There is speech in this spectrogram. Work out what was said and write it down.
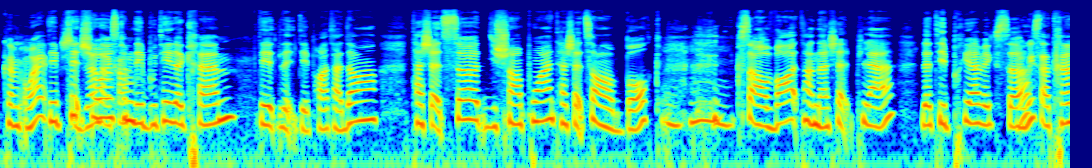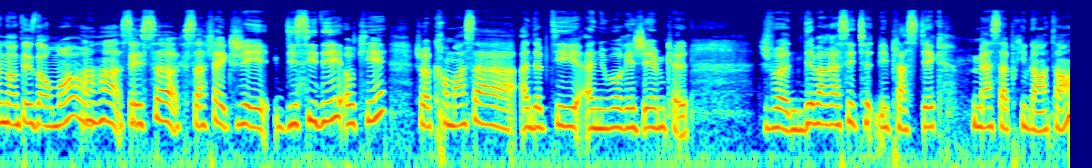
comme. Ouais, Des petites choses comme des bouteilles de crème, des, des, pâtes à dents, t'achètes ça, du shampoing, t'achètes ça en bulk. Mhm. Ça en va, t'en achètes plein. Là, t'es pris avec ça. Ah oui, ça traîne dans tes armoires. Ah, ah, c'est ça. Ça fait que j'ai décidé, OK, je vais commencer à adopter un nouveau régime que je vais me débarrasser de tous mes plastiques, mais ça a pris longtemps.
